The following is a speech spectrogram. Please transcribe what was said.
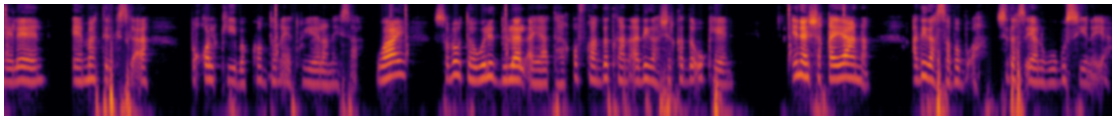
heleen ee matrixka ah boqolkiiba konton ayaad ku yeelanaysaa. Waayo sababtaa weli dulaal ayaa tahay. Qofkan dadkan adiga shirkadda u keenay inay shaqeeyaanna adigaa sabab u ah. Sidaas ayaa lagugu siinayaa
